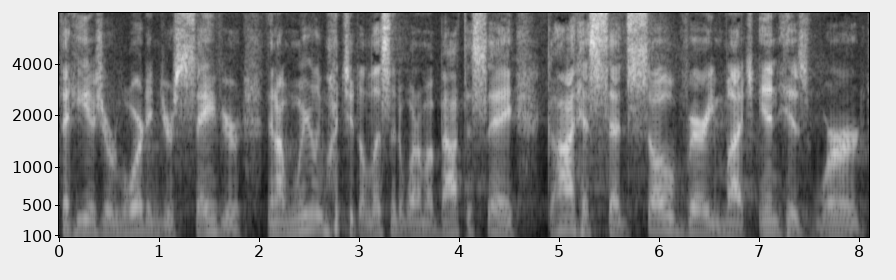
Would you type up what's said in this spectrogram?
that He is your Lord and your Savior, then I really want you to listen to what I'm about to say. God has said so very much in His Word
